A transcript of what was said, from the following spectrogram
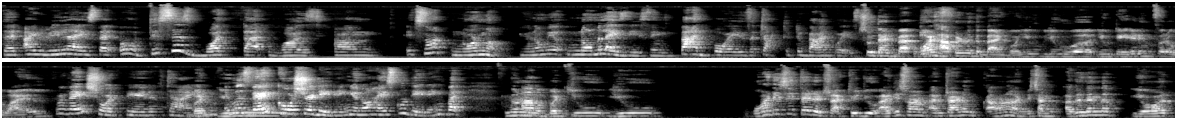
that I realized that oh, this is what that was. Um it's not normal, you know. We normalize these things. Bad boys attracted to bad boys. so that ba- what happened with the bad boy you you were you dated him for a while for a very short period of time. But It was very kosher dating, you know, high school dating. But No, no, no. Um, But you, you, what is it that attracted you? I just want. I'm trying to. I want to understand. Other than the your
